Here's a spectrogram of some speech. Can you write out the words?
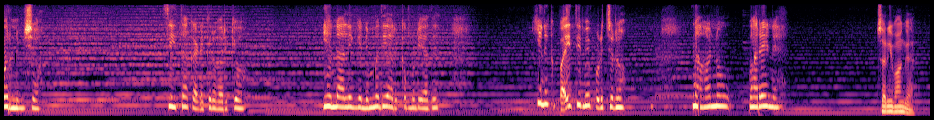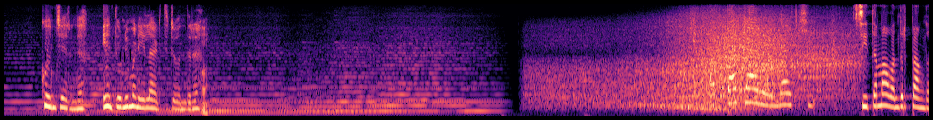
ஒரு நிமிஷம். சீதா கிடைக்கிற வரைக்கும் என்னால இங்க நிம்மதியா இருக்க முடியாது. எனக்கு பைத்தியமே பிடிச்சிடும். நானும் வரேனே. சரி வாங்க. கொஞ்சம் இருங்க. என் துணிமணி எல்லாம் எடுத்துட்டு வந்துடுறேன். சீத்தம்மா வந்திருப்பாங்க.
